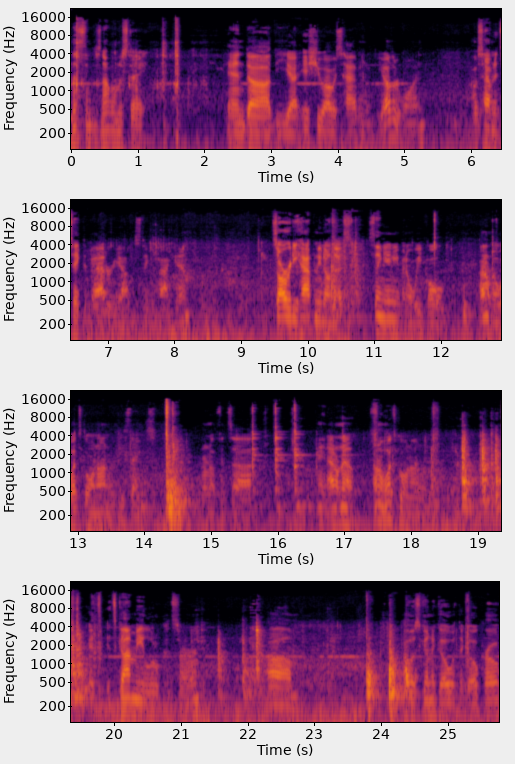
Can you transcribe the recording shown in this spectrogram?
this thing does not want to stay. And uh, the uh, issue I was having with the other one, I was having to take the battery out and stick it back in. It's already happening on this. This thing ain't even a week old. I don't know what's going on with these things. I don't know if it's, uh, man, I don't know. I don't know what's going on with it. It's, it's got me a little concerned. Um, I was gonna go with the GoPro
